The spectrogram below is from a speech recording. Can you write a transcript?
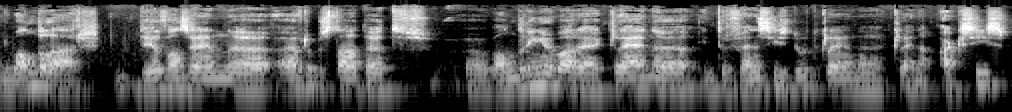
een wandelaar. Deel van zijn eh uivre bestaat uit wandelingen waar hij kleine interventies doet, kleine, kleine acties.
